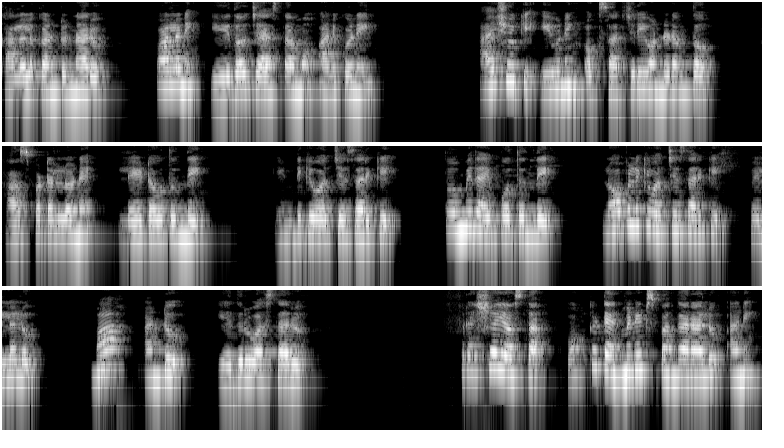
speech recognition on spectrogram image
కలలు కంటున్నారు. వాళ్ళని ఏదో చేస్తాము అనుకుని ఐషుకి ఈవినింగ్ ఒక సర్జరీ ఉండడంతో హాస్పిటల్లోనే లేట్ అవుతుంది. ఇంటికి వచ్చేసరికి తొమ్మిది అయిపోతుంది. లోపలికి వచ్చేసరికి పిల్లలు మా అంటూ ఎదురు వస్తారు. ఫ్రెష్ అయ్యి వస్తా. ఒక్క టెన్ మినిట్స్ బంగారాలు అని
